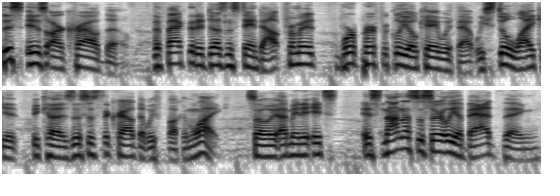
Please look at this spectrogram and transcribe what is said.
This is our crowd, though. The fact that it doesn't stand out from it, we're perfectly okay with that. We still like it because this is the crowd that we fucking like. So, I mean, it's it's not necessarily a bad thing.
